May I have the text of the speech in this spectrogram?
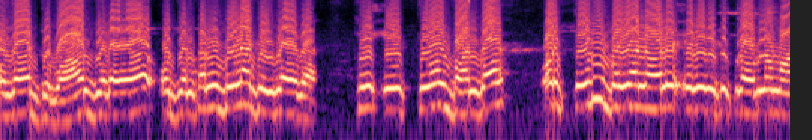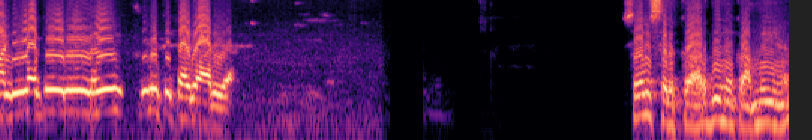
ਇਹਦਾ ਜਵਾਬ ਜਿਹੜਾ ਆ, ਉਹ ਜਨਤਾ ਨੂੰ ਦੇਣਾ ਚਾਹੀਦਾ ਹੈਗਾ ਕਿ ਇਹ ਕਿਉਂ ਬੰਦ ਹੈ ਔਰ ਕਿਹੜੀ ਵਜ੍ਹਾ ਨਾਲ ਇਹਦੇ ਵਿੱਚ ਪ੍ਰੋਬਲਮ ਆਉਂਦੀ ਹੈ ਕਿ ਇਹਨੂੰ ਨਹੀਂ ਸ਼ੁਰੂ ਕੀਤਾ ਜਾ ਰਿਹਾ। ਸਰ, ਸਰਕਾਰ ਦੀ ਨਾਕਾਮੀ ਹੈ।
